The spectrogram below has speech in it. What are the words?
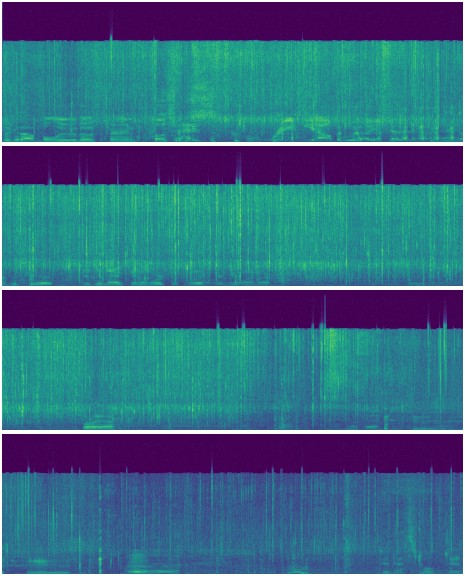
Look at how blue those turned. Those are crazy how blue they turn. That's a trip. Is the knife gonna work the flip, or do you wanna? Oh yeah. Okay. Dude, that smoke did.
